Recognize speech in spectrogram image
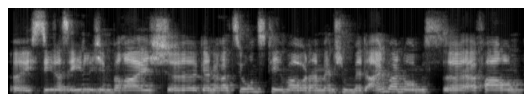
Äh, ich sehe das ähnlich im Bereich äh, Generationsthema oder Menschen mit Einwanderungserfahrung.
